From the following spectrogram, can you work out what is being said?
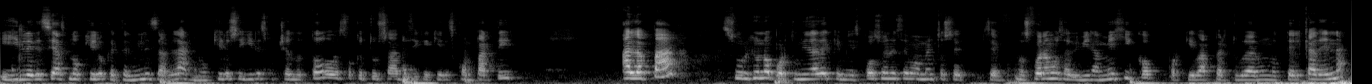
y le decías no quiero que termines de hablar, no quiero seguir escuchando todo eso que tú sabes y que quieres compartir. A la par surge una oportunidad de que mi esposo en ese momento se, se- nos fuéramos a vivir a México porque iba a aperturar un hotel cadena,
